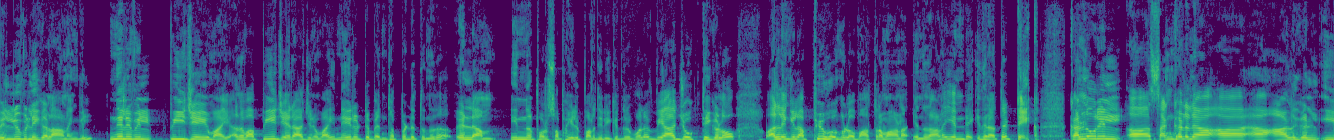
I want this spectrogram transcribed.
വെല്ലുവിളികളാണെങ്കിൽ നിലവിൽ പി ജെയുമായി അഥവാ പി ജയരാജനുമായി നേരിട്ട് ബന്ധപ്പെടുത്തുന്നത് എല്ലാം ഇന്നിപ്പോൾ സഭയിൽ പറഞ്ഞിരിക്കുന്നത് പോലെ വ്യാജോക്തികളോ അല്ലെങ്കിൽ അഭ്യൂഹങ്ങളോ മാത്രമാണ് എന്നതാണ് എന്റെ ഇതിനകത്ത് ടേക്ക് കണ്ണൂരിൽ സംഘടന ആളുകൾ ഈ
